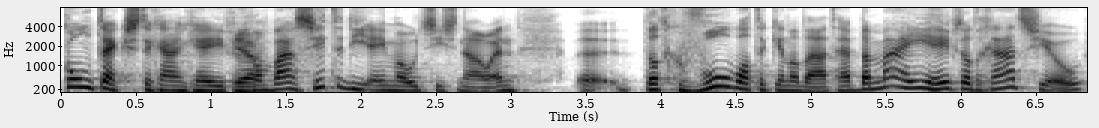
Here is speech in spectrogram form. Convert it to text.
context te gaan geven. Ja. Van waar zitten die emoties nou? En eh, dat gevoel wat ik inderdaad heb. Bij mij heeft dat ratio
